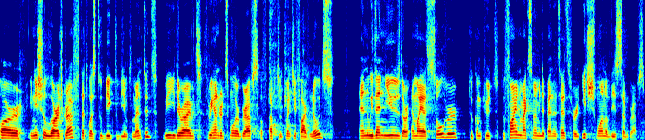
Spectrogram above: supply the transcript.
our initial large graph that was too big to be implemented, we derived 300 smaller graphs of up to 25 nodes, and we then used our MIS solver to compute to find maximum independent sets for each one of these subgraphs.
